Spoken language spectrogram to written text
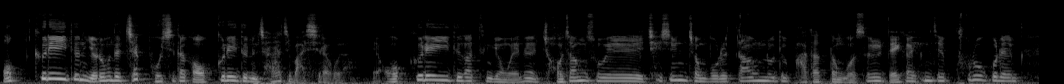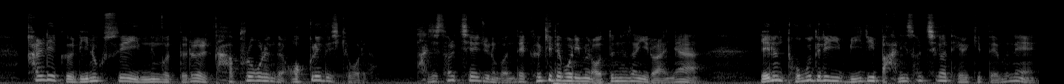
업그레이드는 여러분들 책 보시다가 업그레이드는 잘 하지 마시라고요. 예, 업그레이드 같은 경우에는 저장소에 최신 정보를 다운로드 받았던 것을 내가 현재 프로그램 칼리 그 리눅스에 있는 것들을 다 프로그램들 업그레이드 시켜버려요 다시 설치해 주는 건데 그렇게 돼 버리면 어떤 현상이 일어나냐? 얘는 도구들이 미리 많이 설치가 되어 있기 때문에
